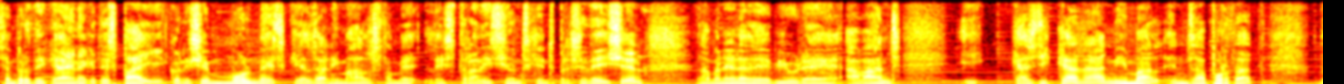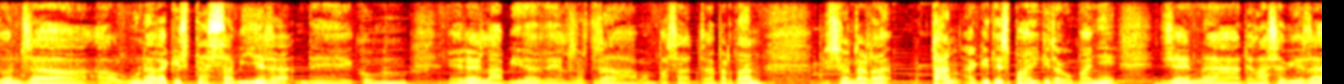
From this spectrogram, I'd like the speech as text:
Sempre ho dic, eh? en aquest espai coneixem molt més que els animals, també les tradicions que ens precedeixen, la manera de viure abans, i quasi cada animal ens ha portat doncs, a, alguna d'aquesta saviesa de com era la vida dels nostres avantpassats. Eh? Per tant, per això ens agrada tant aquest espai que ens acompanyi gent eh, de la saviesa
